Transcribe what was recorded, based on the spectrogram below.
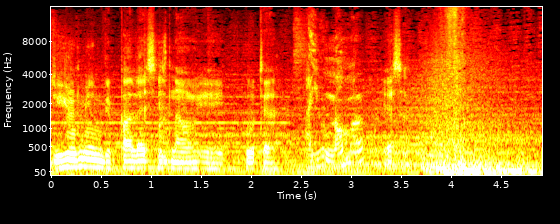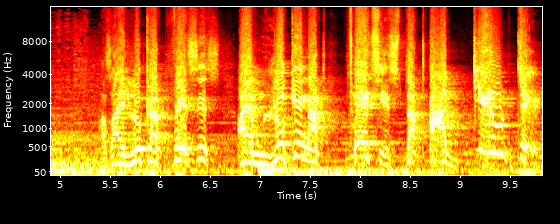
Do you mean the palace is now a hotel? Are you normal? Yes, sir. As I look at faces, I am looking at faces that are guilty.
